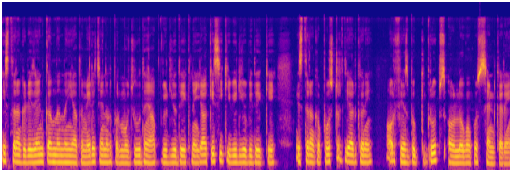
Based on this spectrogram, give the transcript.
اس طرح کا ڈیزائن کرنا نہیں آتا۔ میرے چینل پر موجود ہیں، آپ ویڈیو دیکھ لیں یا کسی کی ویڈیو بھی دیکھ کے اس طرح کا پوسٹر تیار کریں اور فیس بک کے گروپس اور لوگوں کو سینڈ کریں۔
